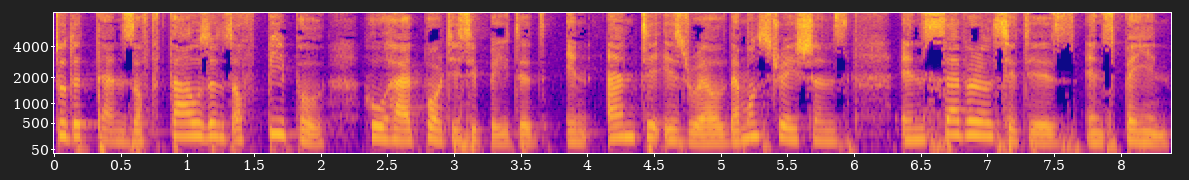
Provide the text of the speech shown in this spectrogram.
to the tens of thousands of people who had participated in anti Israel demonstrations in several cities in Spain.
